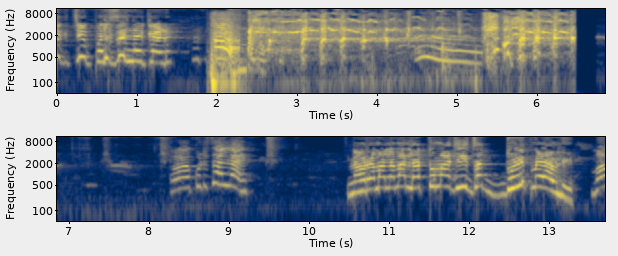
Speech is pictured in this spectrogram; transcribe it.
एक चप्पल सुनाकड. हो कुठे चाललाय? नवरा मला म्हणला तू माझी इज्जत धुळीत मिळवली. मग?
